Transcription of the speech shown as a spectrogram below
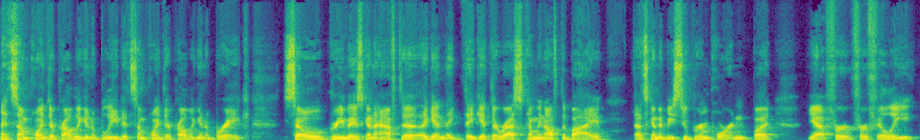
at some point they're probably going to bleed. At some point they're probably going to break. So Green Bay is going to have to again. They, they get the rest coming off the bye. That's going to be super important. But yeah, for for Philly,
